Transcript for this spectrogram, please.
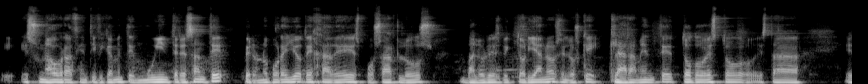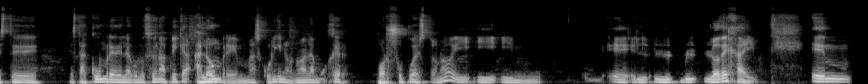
es una obra científicamente muy interesante, pero no por ello deja de esposar los valores victorianos en los que claramente todo esto, esta, este, esta cumbre de la evolución aplica al hombre masculino, no a la mujer, por supuesto, ¿no? Y, eh, lo deja ahí. Em,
